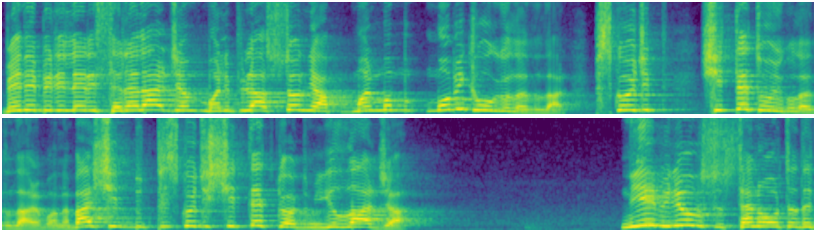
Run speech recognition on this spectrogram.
beni birileri senelerce manipülasyon yap, mobbing uyguladılar. Psikolojik şiddet uyguladılar bana. Ben şi- psikolojik şiddet gördüm yıllarca. Niye biliyor musun? Sen ortada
